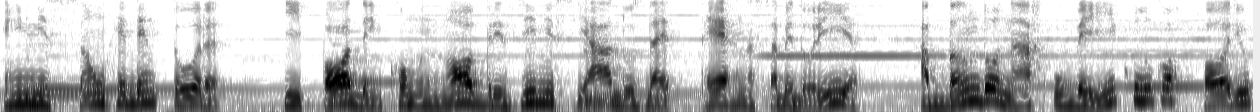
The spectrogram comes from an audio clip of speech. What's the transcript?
em missão redentora e podem, como nobres iniciados da eterna sabedoria, abandonar o veículo corpóreo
